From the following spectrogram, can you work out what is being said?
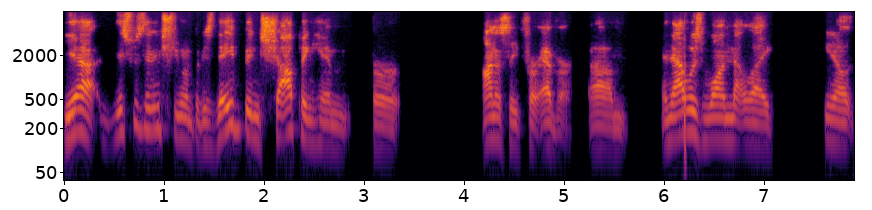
Yeah, this was an interesting one because they've been shopping him for honestly forever. Um, and that was one that like, you know,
